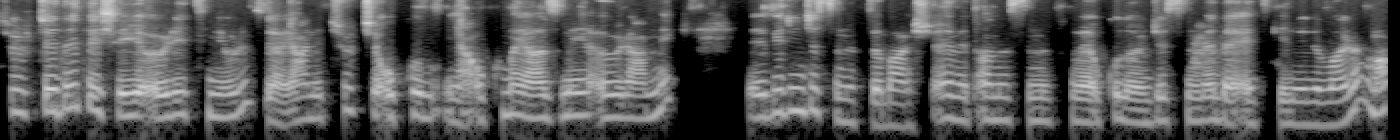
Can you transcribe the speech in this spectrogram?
Türkçe'de de şeyi öğretmiyoruz ya yani Türkçe okum yani okuma yazmayı öğrenmek birinci sınıfta başlıyor. Evet ana sınıf ve okul öncesinde de etkileri var ama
